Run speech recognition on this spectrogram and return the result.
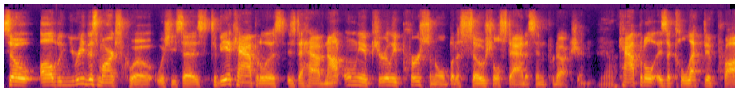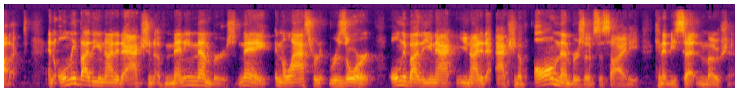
So I'll you read this Marx quote, which he says, "To be a capitalist is to have not only a purely personal but a social status in production. Yeah. Capital is a collective product, and only by the united action of many members, nay, in the last resort, only by the uni- united action of all members of society, can it be set in motion."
